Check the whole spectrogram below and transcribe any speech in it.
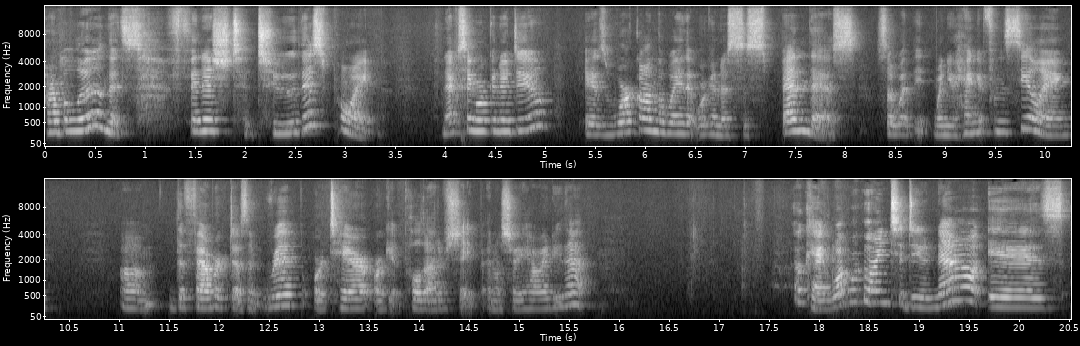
our balloon that's finished to this point. Next thing we're going to do is work on the way that we're going to suspend this so when you hang it from the ceiling, um, the fabric doesn't rip or tear or get pulled out of shape. And I'll show you how I do that. Okay, what we're going to do now is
